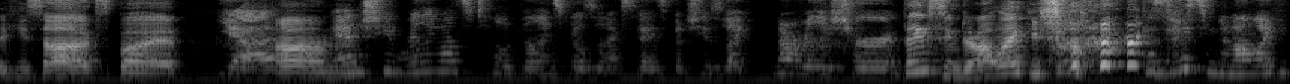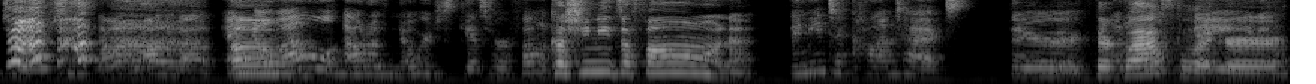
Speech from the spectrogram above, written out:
he sucks but Yeah. um and she really wants to tell the Billings girls the next day, but she's like not really sure they seem to not like each other because they seem to not like each other. she's not wrong about. And Um, Noelle, out of nowhere, just gives her a phone. because she needs a phone They need to contact their their glass maid. licker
